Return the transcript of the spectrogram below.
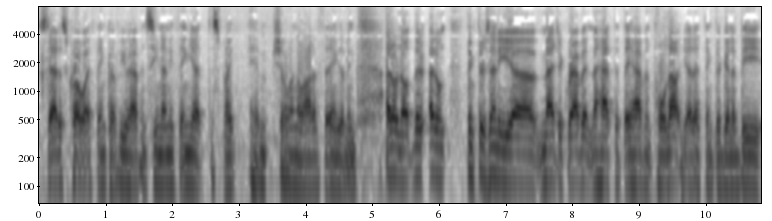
status quo. I think of you haven't seen anything yet, despite him showing a lot of things. I mean, I don't know. There, I don't think there's any uh, magic rabbit in the hat that they haven't pulled out yet. I think they're going to be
